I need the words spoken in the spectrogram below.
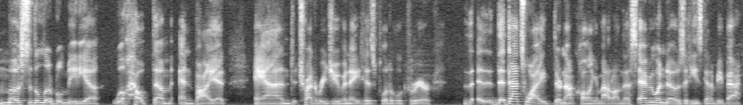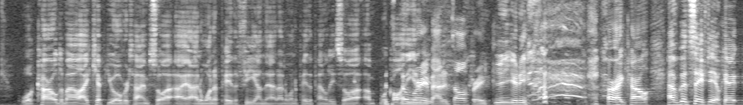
Most of the liberal media will help them and buy it and try to rejuvenate his political career. Th- that's why they're not calling him out on this. Everyone knows that he's going to be back. Well, Carl DeMaio, I kept you overtime, so I, I don't want to pay the fee on that. I don't want to pay the penalty. So uh, um, we're calling. Don't the worry interview. about it. It's all free. You're, you're All right, Carl. Have a good, safe day. Okay.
